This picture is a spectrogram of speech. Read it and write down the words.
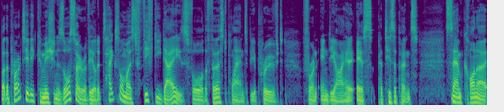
But the Productivity Commission has also revealed it takes almost 50 days for the first plan to be approved for an NDIS participant. Sam Connor,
